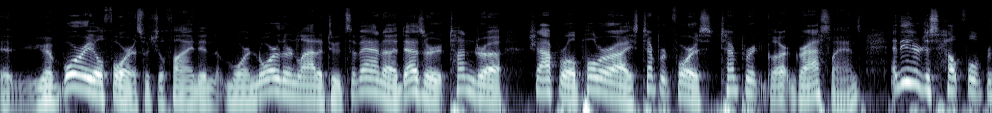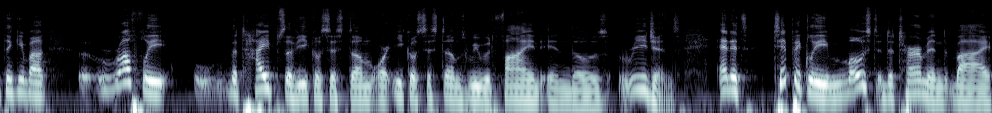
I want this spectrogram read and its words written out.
Uh, you have boreal forests, which you'll find in more northern latitude, savanna, desert, tundra, chaparral, polar ice, temperate forests, temperate grasslands. And these are just helpful for thinking about uh, roughly the types of ecosystem or ecosystems we would find in those regions. And it's typically most determined by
